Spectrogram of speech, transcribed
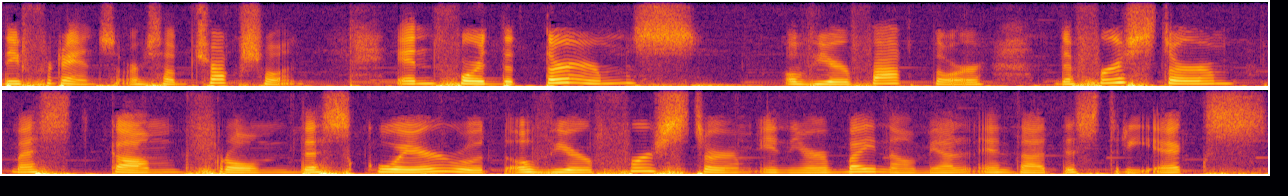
difference or subtraction. And for the terms, of your factor, the first term must come from the square root of your first term in your binomial and that is 3x.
